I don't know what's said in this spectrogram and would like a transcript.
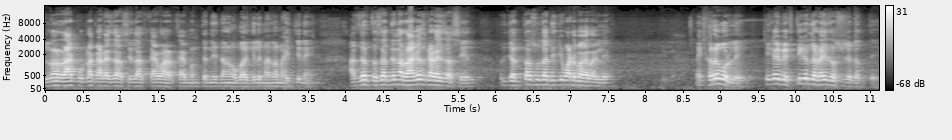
जुना राग कुठला काढायचा असेल आज काय वा काय म्हणून त्यांनी त्यांना उभा केले मला माहिती नाही. आणि जर तसा त्यांना रागच काढायचा असेल तर जनतासुद्धा त्याची वाट बघायला लागली. नाही खरं बोलले ती काही व्यक्तिगत लढाईच असू शकत नाही.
